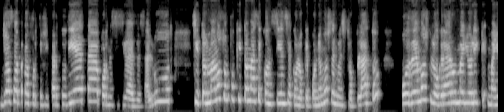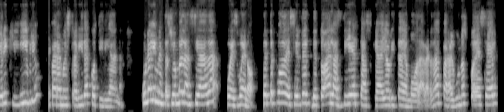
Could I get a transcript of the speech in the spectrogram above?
ya sea para fortificar tu dieta, por necesidades de salud. Si tomamos un poquito más de conciencia con lo que ponemos en nuestro plato, podemos lograr un mayor, mayor equilibrio para nuestra vida cotidiana. Una alimentación balanceada, pues bueno, ¿qué te puedo decir de, todas las dietas que hay ahorita de moda, verdad? Para algunos puede ser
